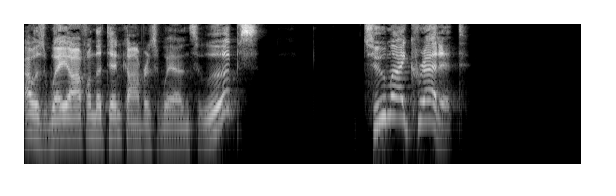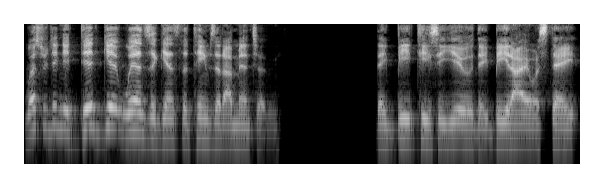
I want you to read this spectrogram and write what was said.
I was way off on the 10 conference wins. Whoops to my credit, West Virginia did get wins against the teams that I mentioned. They beat TCU, they beat Iowa State,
